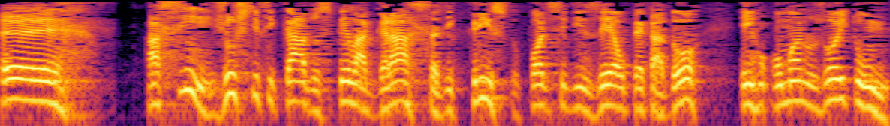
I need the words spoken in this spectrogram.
É, assim, justificados pela graça de Cristo, pode-se dizer ao pecador em Romanos 8:1.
